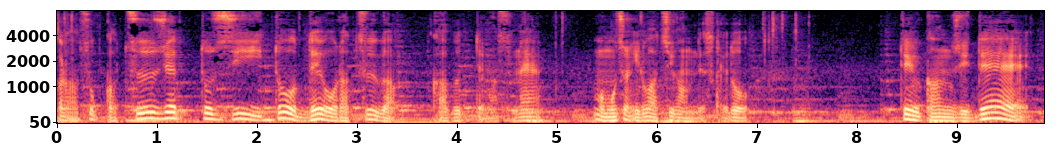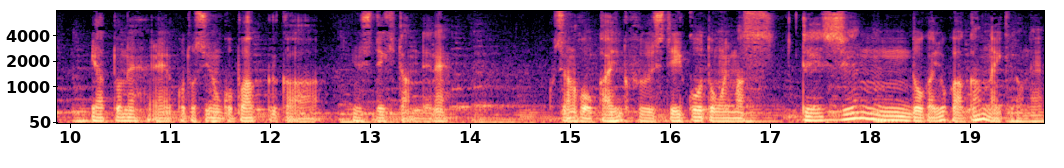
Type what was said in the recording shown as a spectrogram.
だからそっか 2JetG とデオラ2がかぶってますね。まあもちろん色は違うんですけどっていう感じでやっとね、えー、今年の5パックが入手できたんでねこちらの方開封していこうと思います。レジェンドがよくわかんないけどね。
